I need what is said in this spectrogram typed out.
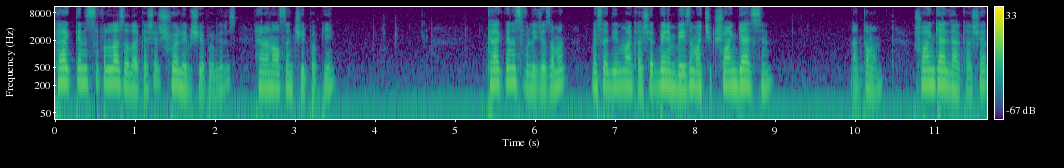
Karakterini sıfırlarsa da arkadaşlar şöyle bir şey yapabiliriz. Hemen alsın chill papiyi. Karakterini sıfırlayacağı zaman mesela diyelim arkadaşlar benim base'im açık. Şu an gelsin. Ha, tamam. Şu an geldi arkadaşlar.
